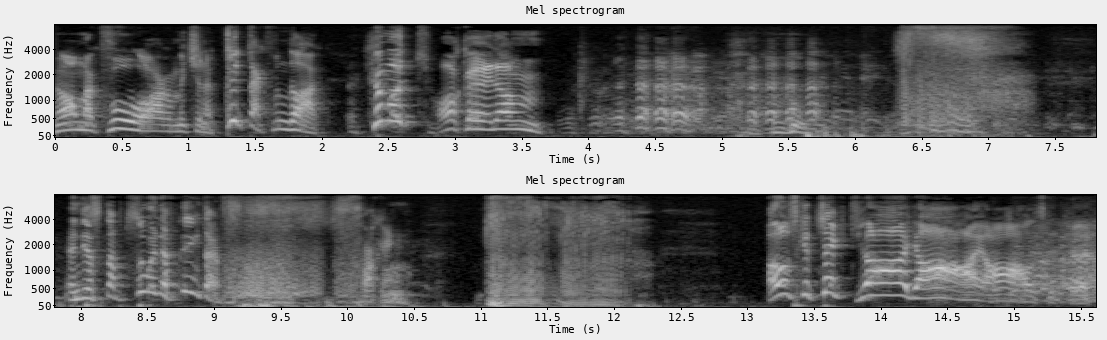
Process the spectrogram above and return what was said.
Ja, maar ik voel oh, een beetje een kutdag vandaag. Je moet. Oké dan. en die stapt zo in de vliegtuig. Fucking. Alles gecheckt? Ja, ja, ja, alles gecheckt.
